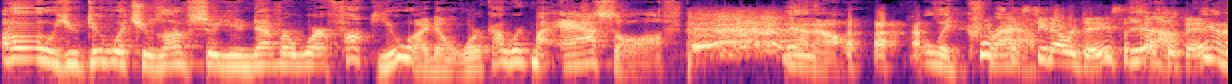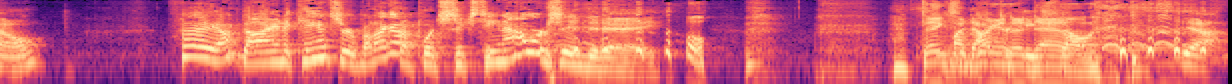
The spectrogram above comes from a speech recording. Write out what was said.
Oh, you do what you love, so you never work. Fuck you! I don't work. I work my ass off. You know, holy crap! Sixteen hour days. That's not so yeah, bad. you know. Hey, I'm dying of cancer, but I got to put 16 hours in today. Thanks My for bringing it down. telling. yeah.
